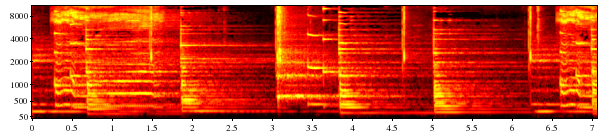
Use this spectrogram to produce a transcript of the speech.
Ooh. Ooh.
